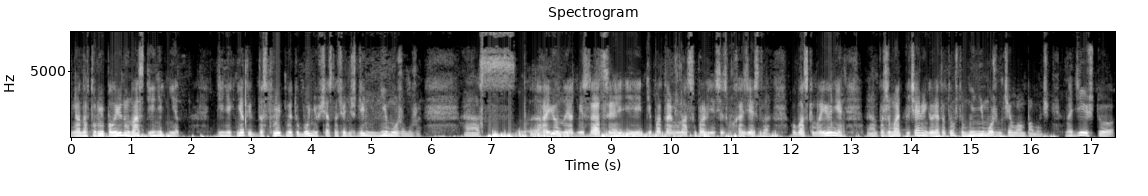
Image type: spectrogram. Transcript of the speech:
а на вторую половину у нас денег нет. Денег нет, и достроить мы эту бойню сейчас на сегодняшний день не можем уже районная администрация и департамент у нас управления сельского хозяйства в Аббатском районе э, пожимают плечами и говорят о том, что мы не можем чем вам помочь. Надеюсь, что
